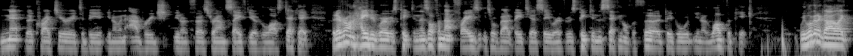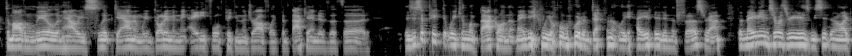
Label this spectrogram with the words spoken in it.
met the criteria to be, you know, an average, you know, first round safety over the last decade. But everyone hated where it was picked, and there's often that phrase that we talk about at BTSC, where if it was picked in the second or the third, people would, you know, love the pick. We look at a guy like DeMarvin Leal and how he's slipped down, and we've got him in the 84th pick in the draft, like the back end of the third is this a pick that we can look back on that maybe we all would have definitely hated in the first round, but maybe in two or three years we sit there and like,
